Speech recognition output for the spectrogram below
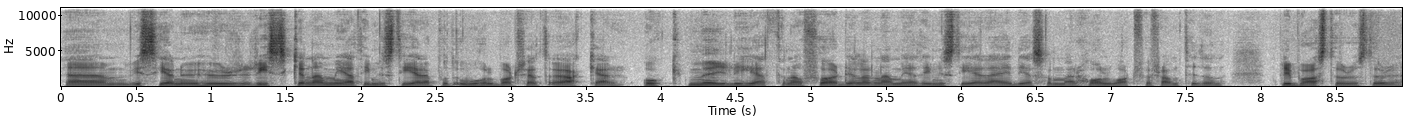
Eh, vi ser nu hur riskerna med att investera på ett ohållbart sätt ökar och möjligheterna och fördelarna med att investera i det som är hållbart för framtiden blir bara större och större.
